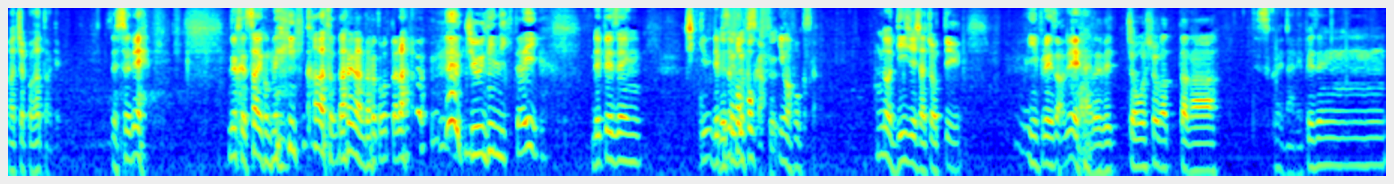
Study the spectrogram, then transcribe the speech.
マッチアップがあったわけ。でそれでなんか最後メインカード誰なんだろうと思ったら 10人に来たいレペゼン地球レペゼンフォックスか。レペゼンフォックス。今フォックスか。の DJ 社長っていうインフルエンサーで。あれめっちゃ面白かったな。すごいなレペゼン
